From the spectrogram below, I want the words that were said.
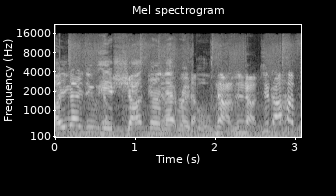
All you gotta do is shotgun that Red no, Bull. No, no, no, dude, I'll have a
